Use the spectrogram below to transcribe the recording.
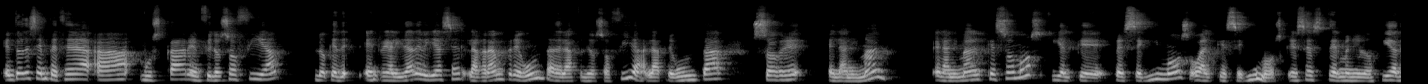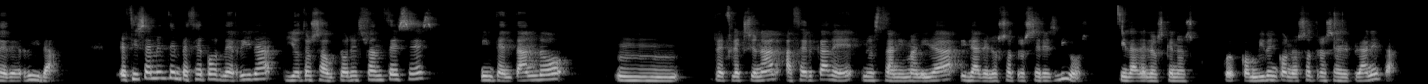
Entonces empecé a buscar en filosofía lo que en realidad debía ser la gran pregunta de la filosofía, la pregunta sobre el animal, el animal que somos y el que perseguimos o al que seguimos, que esa es terminología de Derrida. Precisamente empecé por Derrida y otros autores franceses intentando mm, reflexionar acerca de nuestra animalidad y la de los otros seres vivos y la de los que nos conviven con nosotros en el planeta.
